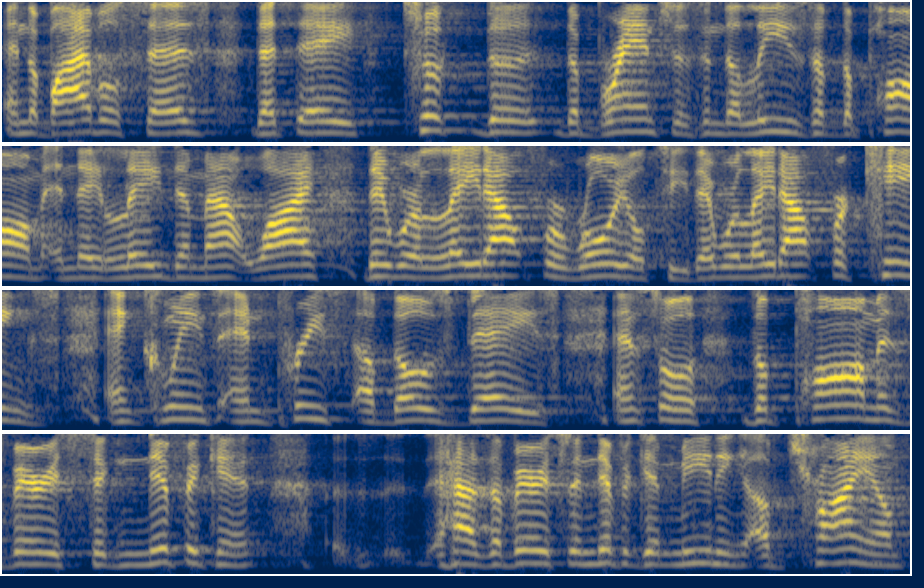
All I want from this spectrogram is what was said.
and the Bible says that they took the, the branches and the leaves of the palm and they laid them out. Why? They were laid out for royalty. They were laid out for kings and queens and priests of those days. And so the palm is very significant, has a very significant meaning of triumph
